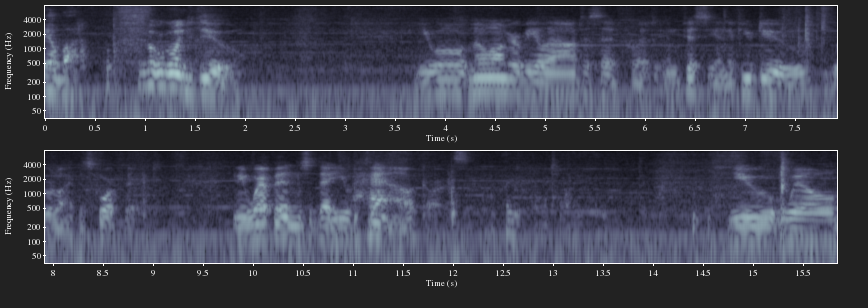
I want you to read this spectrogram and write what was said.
ale bottle. This is what we're going to do. You will no longer be allowed to set foot in Fission. If you do, your life is forfeit. Any weapons that you have, Cards. I get level 20. you will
